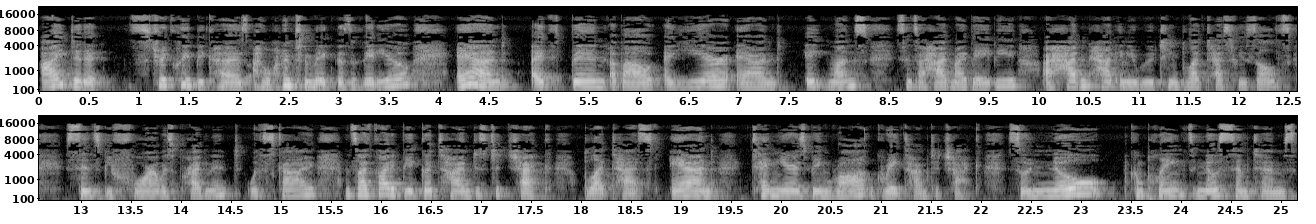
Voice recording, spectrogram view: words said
I did it strictly because I wanted to make this video and it's been about a year and eight months since I had my baby. I hadn't had any routine blood test results since before I was pregnant with Sky. And so I thought it'd be a good time just to check blood test and 10 years being raw, great time to check. So no complaints, no symptoms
